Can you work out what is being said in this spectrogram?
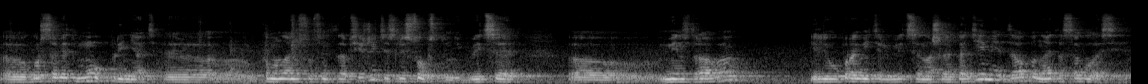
горсовет мог принять коммунальную собственность общежития, если собственник в лице Минздрава или управитель в лице нашей академии дал бы на это согласие.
